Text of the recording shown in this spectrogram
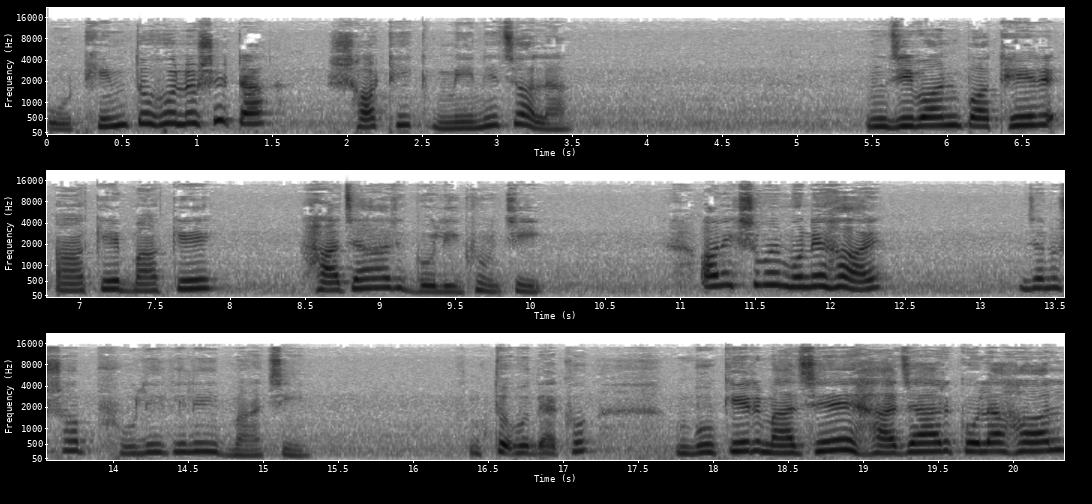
কঠিন তো হলো সেটা সঠিক মেনে চলা। জীবন পথের আঁকে বাঁকে হাজার গলি ঘুঁচি। অনেক সময় মনে হয় যেন সব ভুলে গেলেই বাঁচি। তবু দেখো বুকের মাঝে হাজার কোলাহল,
